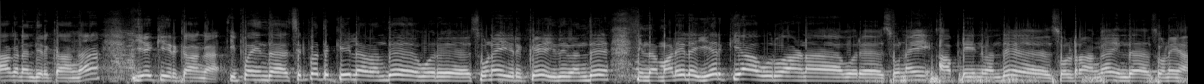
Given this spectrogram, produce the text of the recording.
நாகநந்தி இருக்காங்க இயக்கி இருக்காங்க. இப்போ இந்த சிற்பத்துக்கு கீழே வந்து ஒரு சுனை இருக்கு. இது வந்து இந்த மலையில இயற்கையாக உருவான ஒரு சுனை அப்படின்னு வந்து சொல்கிறாங்க இந்த சுனையா.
